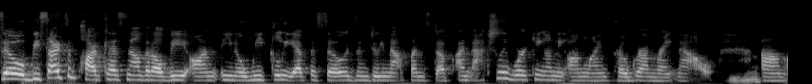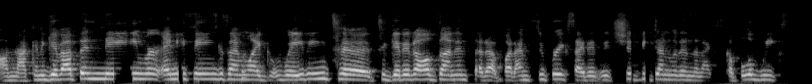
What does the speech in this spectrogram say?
So besides the podcast now that I'll be on, you know, weekly episodes and doing that fun stuff, I'm actually working on the online program right now. Mhm. Um, I'm not going to give out the name or anything because I'm like waiting to to get it all done and set up. But I'm super excited. It should be done within the next couple of weeks.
